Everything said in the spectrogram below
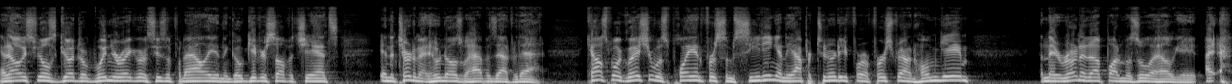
And it always feels good to win your regular season finale and then go give yourself a chance in the tournament. Who knows what happens after that? Kalispell Glacier was playing for some seeding and the opportunity for a first round home game, and they run it up on Missoula Hellgate. I,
